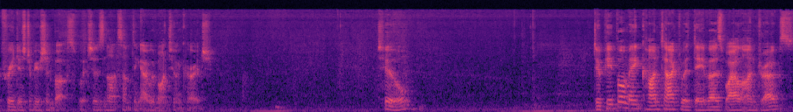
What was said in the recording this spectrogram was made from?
free distribution books, which is not something I would want to encourage. Two, do people make contact with devas while on drugs?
